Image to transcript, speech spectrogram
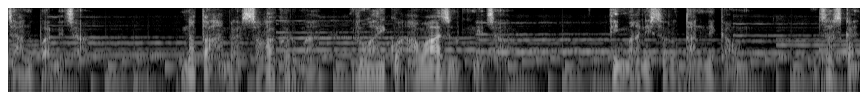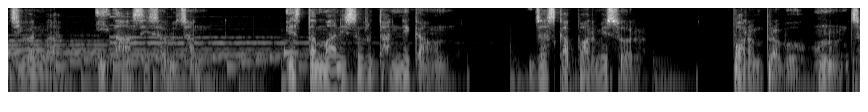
जानुपर्नेछ। न त हाम्रा सडकहरूमा रुवाईको आवाज उठ्नेछ। ती मानिसहरू धन्यका हुन् जसका जीवनमा यी आशिषहरू छन्। यस्ता मानिसहरू धन्यका हुन् जसका परमेश्वर परमप्रभु हुनुहुन्छ।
